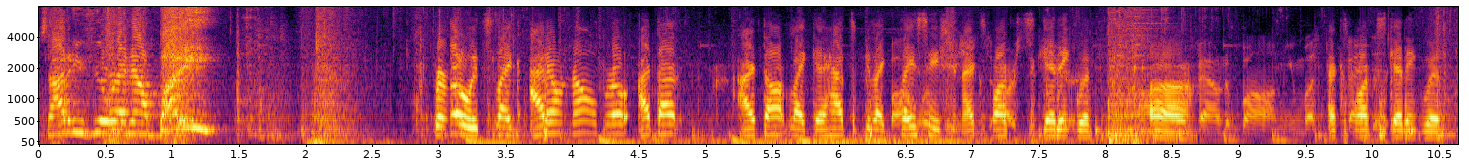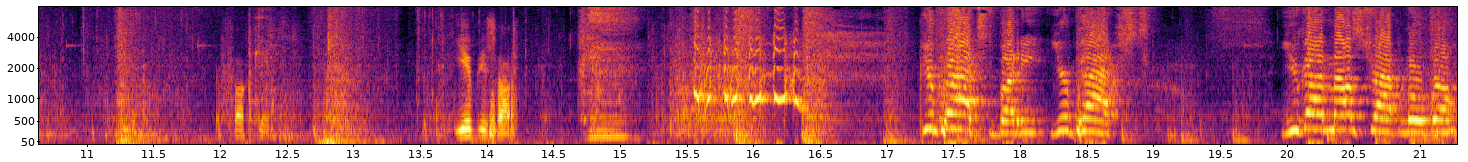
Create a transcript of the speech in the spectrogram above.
So how do you feel right now, buddy? Bro, it's like I don't know, bro. I thought I thought like it had to be like PlayStation, Xbox getting with uh found a bomb. You must Xbox getting with the fucking Ubisoft. You're patched, buddy. You're patched. You got mousetrap, little bro.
